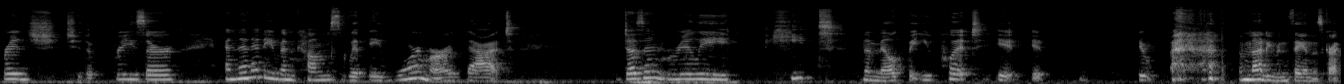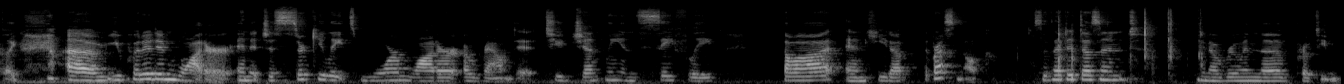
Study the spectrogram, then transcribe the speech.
fridge, to the freezer. And then it even comes with a warmer that doesn't really heat the milk, but you put it, it, it I'm not even saying this correctly. Um, you put it in water and it just circulates warm water around it to gently and safely thaw and heat up the breast milk so that it doesn't, you know, ruin the protein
